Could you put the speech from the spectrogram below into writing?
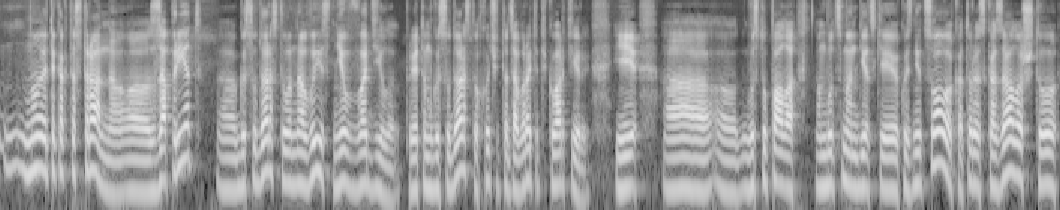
ну, это как-то странно. Запрет Э, государство на выезд не вводило. При этом государство хочет отобрать эти квартиры. И э, э, выступала омбудсмен детский Кузнецова, которая сказала, что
